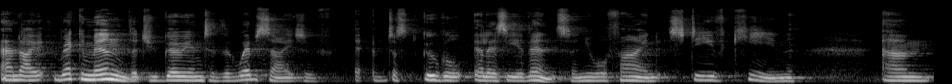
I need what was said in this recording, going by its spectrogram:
and I recommend that you go into the website of just Google LSE events and you will find Steve Keen um,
